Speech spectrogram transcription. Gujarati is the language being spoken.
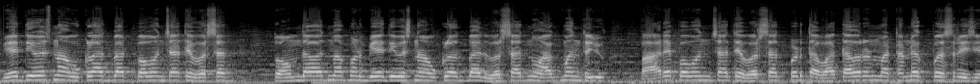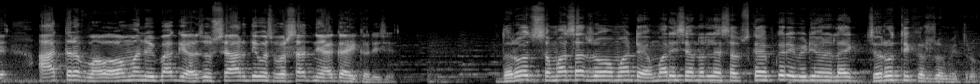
બે દિવસના ઉકળાટ બાદ પવન સાથે વરસાદ, તો અમદાવાદમાં પણ બે દિવસના ઉકળાટ બાદ વરસાદનું આગમન થયું. ભારે પવન સાથે વરસાદ પડતા વાતાવરણમાં ઠંડક પસરી છે. આ તરફ હવામાન વિભાગે હજુ ચાર દિવસ વરસાદની આગાહી કરી છે. દરરોજ સમાચાર જોવા માટે અમારી ચેનલને સબસ્ક્રાઇબ કરી વિડીયોને લાઇક જરૂરથી કરજો મિત્રો.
